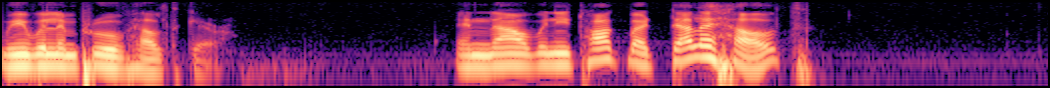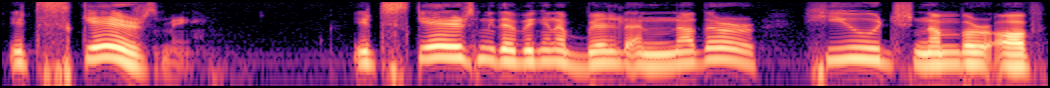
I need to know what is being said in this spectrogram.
we will improve healthcare. And now, when you talk about telehealth, it scares me. It scares me that we're going to build another huge number of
